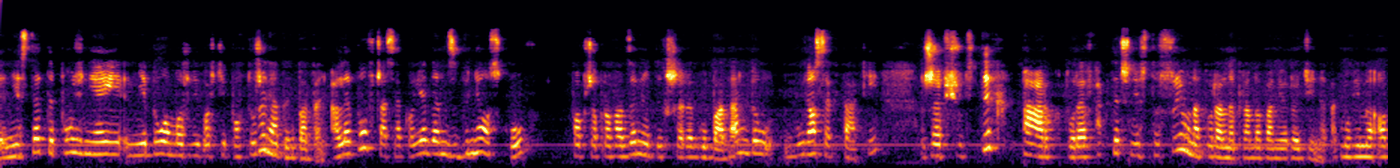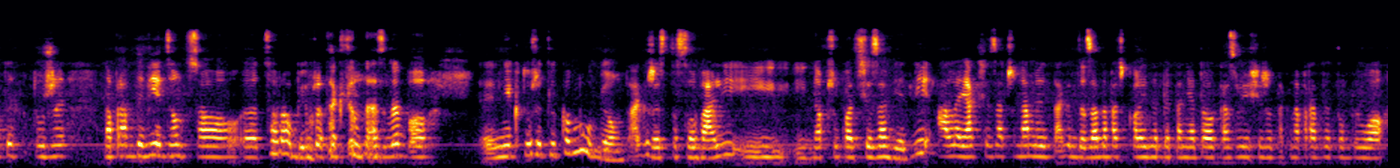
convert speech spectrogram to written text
Niestety później nie było możliwości powtórzenia tych badań, ale wówczas jako jeden z wniosków po przeprowadzeniu tych szeregu badań był wniosek taki, że wśród tych par, które faktycznie stosują naturalne planowanie rodziny, tak mówimy o tych, którzy naprawdę wiedzą, co, co robią, że tak to nazwę, bo niektórzy tylko mówią, tak, że stosowali i, i na przykład się zawiedli, ale jak się zaczynamy tak, zadawać kolejne pytania, to okazuje się, że tak naprawdę to było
